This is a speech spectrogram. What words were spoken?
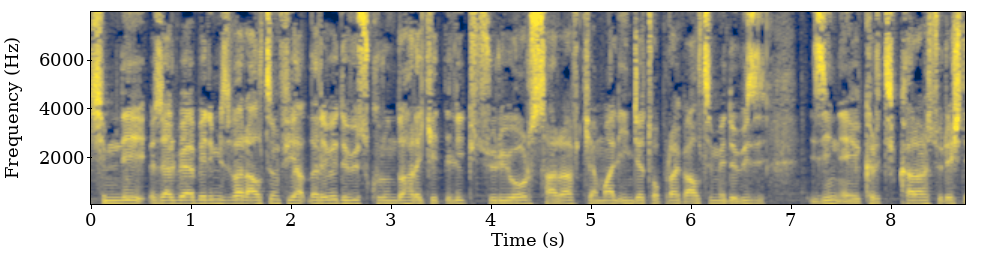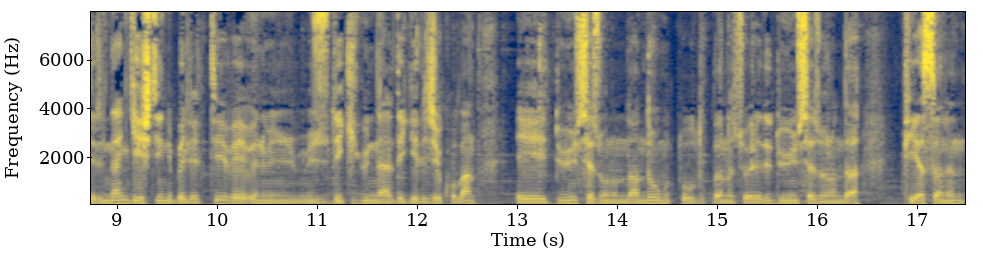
Şimdi özel bir haberimiz var. Altın fiyatları ve döviz kurunda hareketlilik sürüyor. Sarraf Kemal İnce Toprak altın ve dövizin e, kritik karar süreçlerinden geçtiğini belirtti ve önümüzdeki günlerde gelecek olan e, düğün sezonundan da umutlu olduklarını söyledi. Düğün sezonunda piyasanın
